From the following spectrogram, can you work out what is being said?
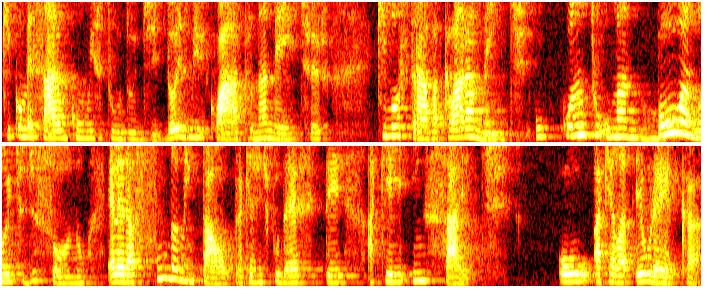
que começaram com um estudo de 2004 na Nature, que mostrava claramente o quanto uma boa noite de sono ela era fundamental para que a gente pudesse ter aquele insight ou aquela eureka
